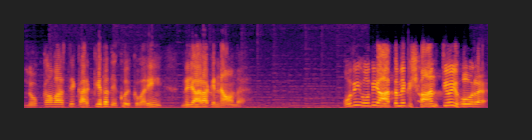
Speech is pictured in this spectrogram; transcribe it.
ਲੋਕਾਂ ਵਾਸਤੇ ਕਰਕੇ ਤਾਂ ਦੇਖੋ ਇੱਕ ਵਾਰੀ। ਨਜ਼ਾਰਾ ਕਿੰਨਾ ਆਉਂਦਾ ਹੈ। ਉਹਦੀ ਉਹਦੀ ਆਤਮਿਕ ਸ਼ਾਂਤੀ ਹੀ ਹੋਰ ਹੈ।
